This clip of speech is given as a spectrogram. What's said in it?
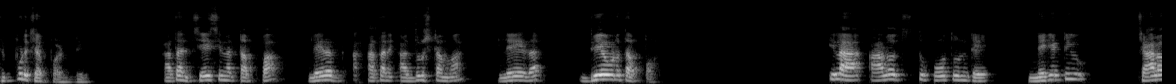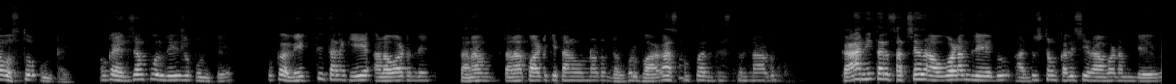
ఇప్పుడు చెప్పండి. అతను చేసిన తప్ప లేదా అతని అదృష్టమా లేదా దేవుడు తప్ప? ఇలా ఆలోచిస్తూ పోతుంటే నెగటివ్ చాలా వస్తూ ఉంటాయి. ఒక ఎగ్జాంపుల్ తీసుకుంటే ఒక వ్యక్తి తనకి ఏ అలవాటు లేదు. తన తన పాటికి తను ఉన్నాడు డబ్బులు బాగా సంపాదిస్తున్నాడు. కానీ తను సక్సెస్ అవ్వడం లేదు అదృష్టం కలిసి రావడం లేదు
